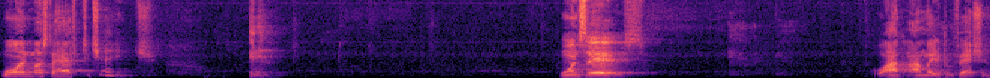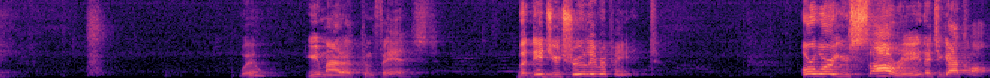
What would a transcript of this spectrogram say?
one must have to change. One says, Well, I, I made a confession. Well, you might have confessed, but did you truly repent? Or were you sorry that you got caught?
